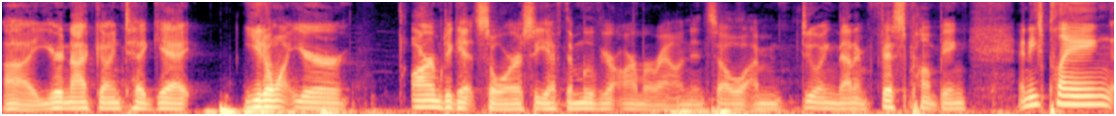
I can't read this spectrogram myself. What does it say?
Uh, you're not going to get, you don't want your arm to get sore, so you have to move your arm around. And so I'm doing that. I'm fist pumping, and he's playing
